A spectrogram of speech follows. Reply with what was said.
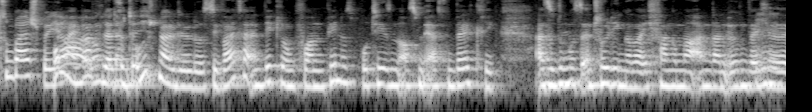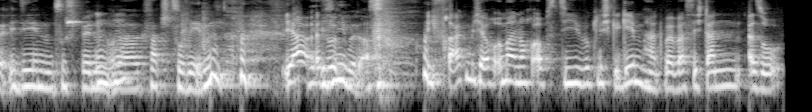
Zum Beispiel, oh ja. Oh mein Gott, vielleicht sind Umschnalldildos die Weiterentwicklung von Penisprothesen aus dem Ersten Weltkrieg. Also du musst entschuldigen, aber ich fange mal an, dann irgendwelche mhm. Ideen zu spinnen mhm. oder Quatsch zu reden. Ja, also ich liebe das. Ich frage mich auch immer noch, ob es die wirklich gegeben hat, weil was ich dann, also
